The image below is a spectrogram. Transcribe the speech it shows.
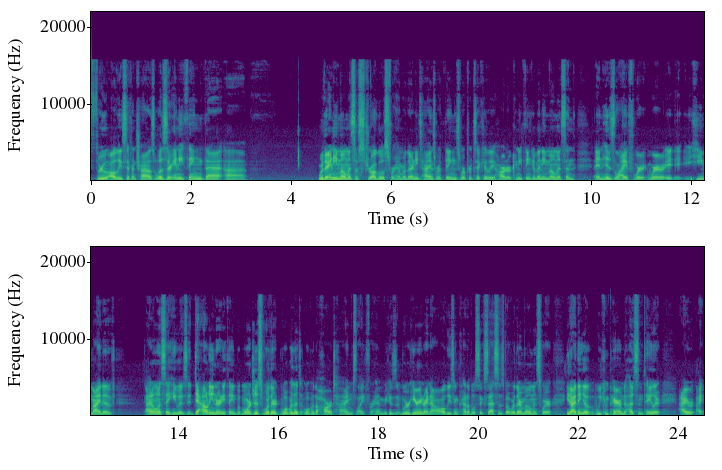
through all these different trials. Was there anything that uh, were there any moments of struggles for him? Were there any times where things were particularly hard, or can you think of any moments in in his life where where it, it, he might have I don't want to say he was doubting or anything, but more just were there what were the what were the hard times like for him? Because we're hearing right now all these incredible successes, but were there moments where you know I think of, we compare him to Hudson Taylor. I, I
